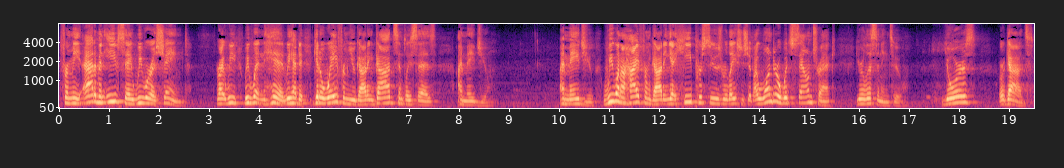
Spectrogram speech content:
from me. Adam and Eve say we were ashamed, right? We, we went and hid. We had to get away from you, God. And God simply says, I made you. I made you. We want to hide from God, and yet He pursues relationship. I wonder which soundtrack you're listening to yours or God's.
